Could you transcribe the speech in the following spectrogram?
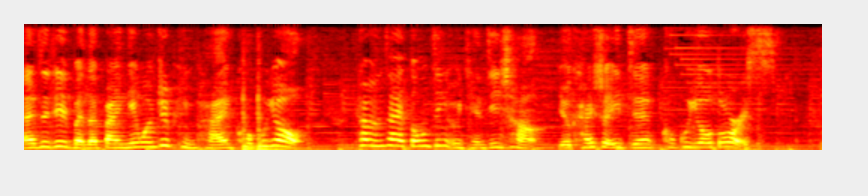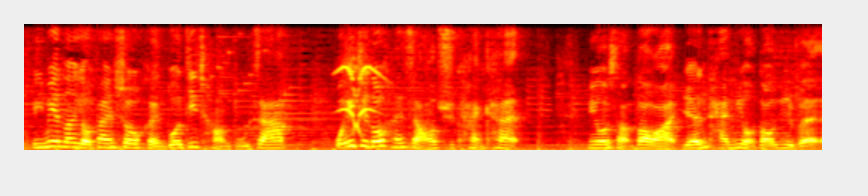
来自日本的百年文具品牌 Kokuyo，他们在东京羽田机场有开设一间 Kokuyo Doors。里面呢有贩售很多机场独家，我一直都很想要去看看，没有想到啊，人还没有到日本，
